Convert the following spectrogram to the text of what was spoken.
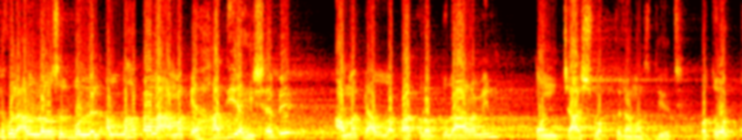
তখন আল্লাহ রসুল বললেন, আল্লাহ তালা আমাকে হাদিয়া হিসাবে আমাকে আল্লাহ পাক রব্বুল আলমিন পঞ্চাশ ওক্ত নামাজ দিয়েছে। কত ওক্ত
